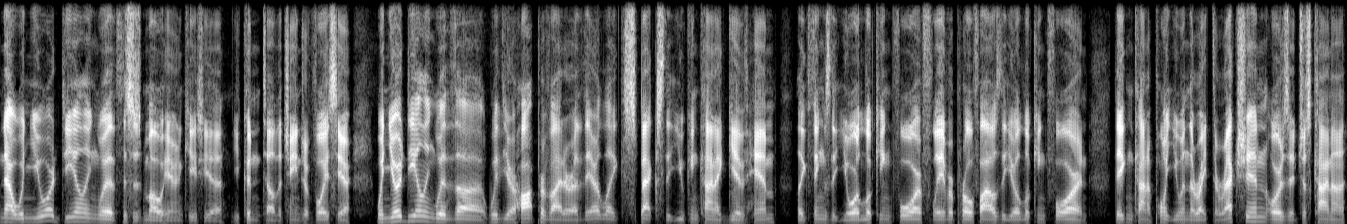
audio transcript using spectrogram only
Now, when you're dealing with this is Mo here, in case you you couldn't tell the change of voice here. When you're dealing with uh, with your hop provider, are there like specs that you can kind of give him, like things that you're looking for, flavor profiles that you're looking for, and they can kind of point you in the right direction, or is it just kind of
